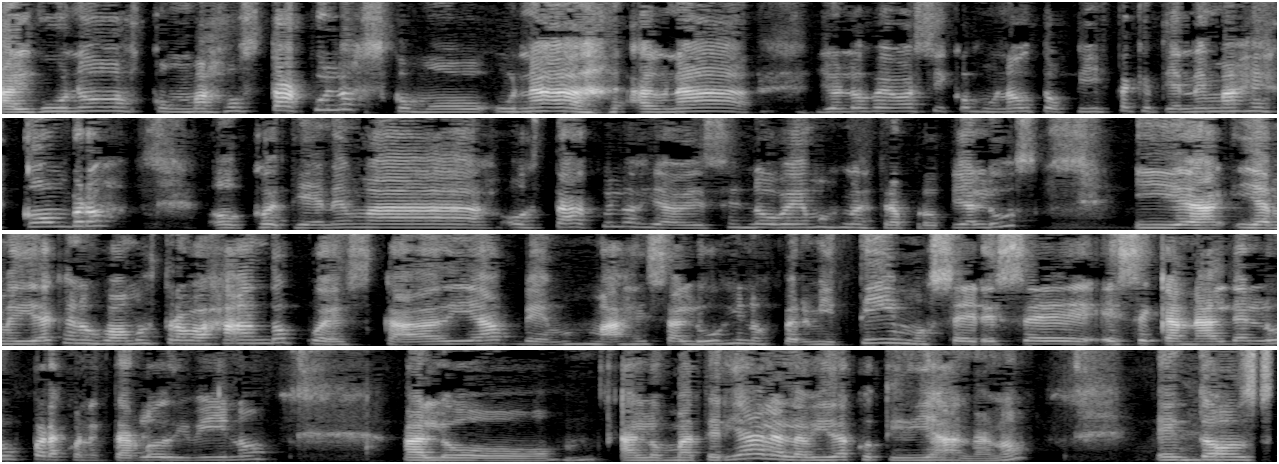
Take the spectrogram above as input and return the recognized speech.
algunos con más obstáculos, como una, una, yo los veo así como una autopista que tiene más escombros o que tiene más obstáculos y a veces no vemos nuestra propia luz. Y a, y a medida que nos vamos trabajando, pues cada día vemos más esa luz y nos permitimos ser ese, ese canal de luz para conectar lo divino a lo, a lo material, a la vida cotidiana, ¿no? Entonces,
